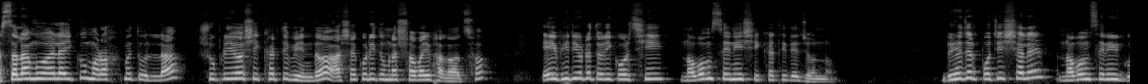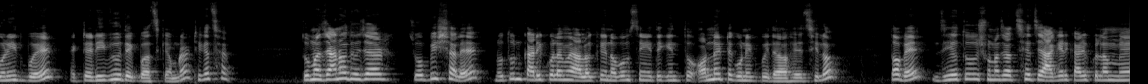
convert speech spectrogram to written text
আসসালামু আলাইকুম রহমতুল্লাহ সুপ্রিয় শিক্ষার্থীবৃন্দ, আশা করি তোমরা সবাই ভালো আছো। এই ভিডিওটা তৈরি করছি নবম শ্রেণির শিক্ষার্থীদের জন্য। দু হাজার পঁচিশ সালের নবম শ্রেণির গণিত বইয়ের একটা রিভিউ দেখব আজকে আমরা, ঠিক আছে? তোমরা জানো দুই হাজার চব্বিশ সালে নতুন কারিকুলামের আলোকে নবম শ্রেণীতে কিন্তু অন্য একটা গণিত বই দেওয়া হয়েছিল। তবে যেহেতু শোনা যাচ্ছে যে আগের কারিকুলামে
